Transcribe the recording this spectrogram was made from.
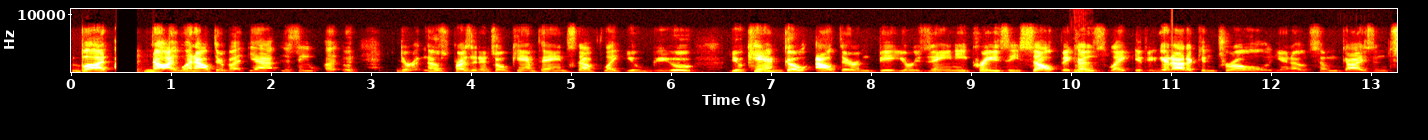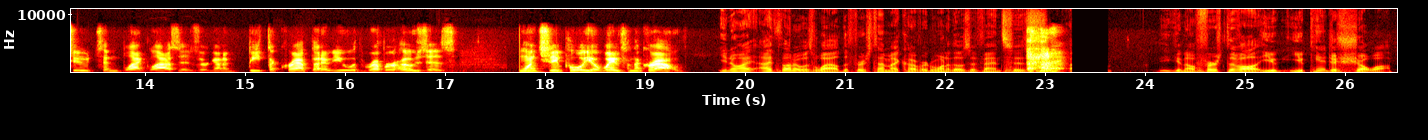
But no, I went out there. But yeah, you see, uh, during those presidential campaign stuff, like you, you, you can't go out there and be your zany, crazy self because, like, if you get out of control, you know, some guys in suits and black glasses are gonna beat the crap out of you with rubber hoses once they pull you away from the crowd. You know, I, I thought it was wild. The first time I covered one of those events is, you know, first of all, you you can't just show up.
